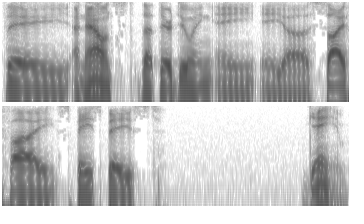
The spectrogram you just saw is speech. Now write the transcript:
they announced that they're doing a a uh, sci-fi space based game.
